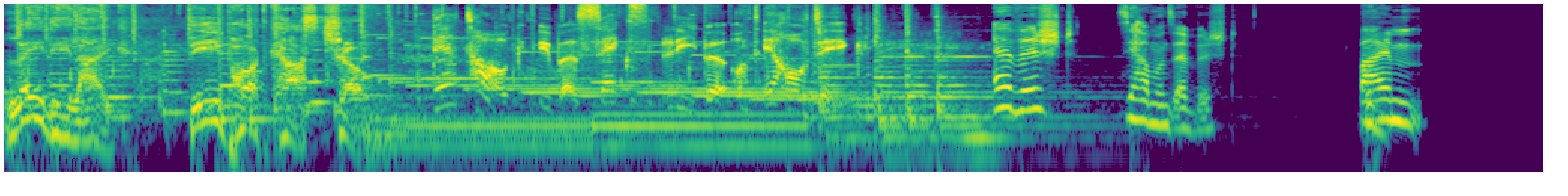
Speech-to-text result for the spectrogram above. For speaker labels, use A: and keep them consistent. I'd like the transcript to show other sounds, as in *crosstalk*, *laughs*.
A: Ladylike, die Podcast-Show.
B: Der Talk über Sex, Liebe und Erotik.
C: Erwischt. Sie haben uns erwischt. Beim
